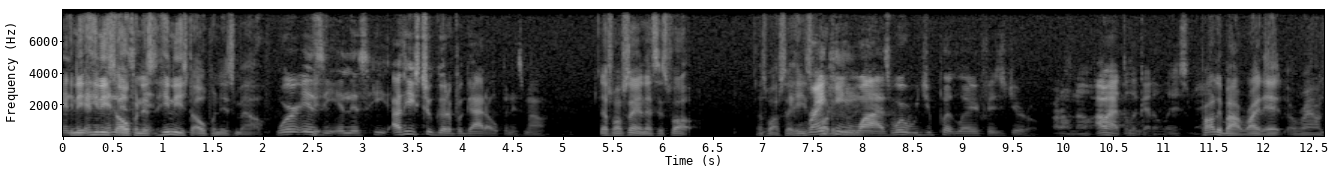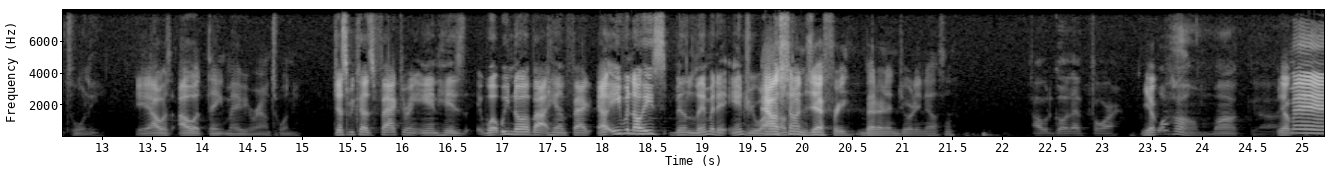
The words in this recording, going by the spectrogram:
He, need, he needs to open his. He needs to open his mouth. Where is he in this? He, I he's too good of a guy to open his mouth. That's what I'm saying. That's his fault. That's why I say he's part of the- Ranking wise, where would you put Larry Fitzgerald? I don't know. I would have to look at a list, man. Probably about right at around twenty. Yeah, I was. I would think maybe around twenty. Just because factoring in his what we know about him, fact uh, even though he's been limited injury wise, Alshon Jeffery better than Jordy Nelson. I would go that far. Yep. Oh my god. Yep. Man,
